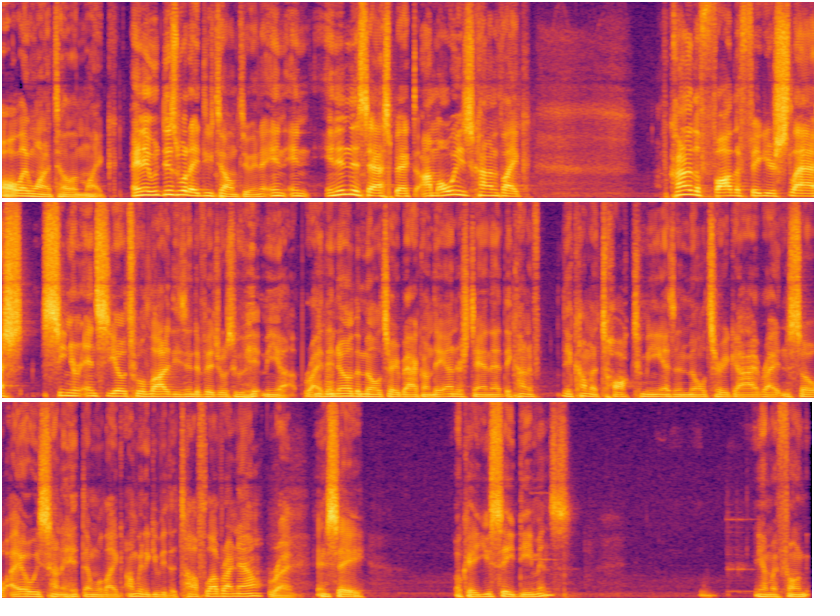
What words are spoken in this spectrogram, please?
All I want to tell them, like, and it, this is what I do tell them too. And, and, and, and in this aspect, I'm always kind of like, I'm kind of the father figure slash senior NCO to a lot of these individuals who hit me up, right? They mm-hmm. know the military background, they understand that. They kind of they come and talk to me as a military guy, right? And so I always kind of hit them with like, I'm going to give you the tough love right now, Right. And say, okay, you say demons. Yeah, my phone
